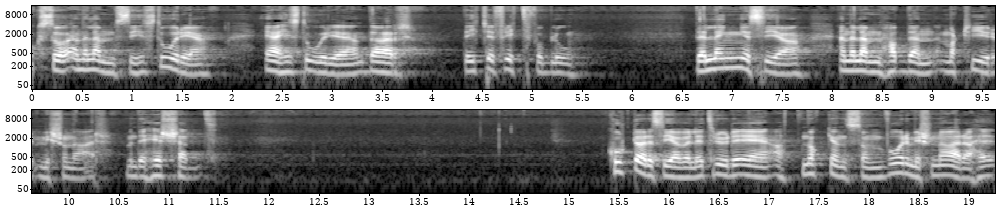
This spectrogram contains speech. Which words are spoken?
Også NLMs historie er ei historie der det ikke er fritt for blod. Det er lenge siden NLM hadde en martyrmisjonær, men det har skjedd. Kortere siden vil jeg tro det er at noen som våre misjonærer har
